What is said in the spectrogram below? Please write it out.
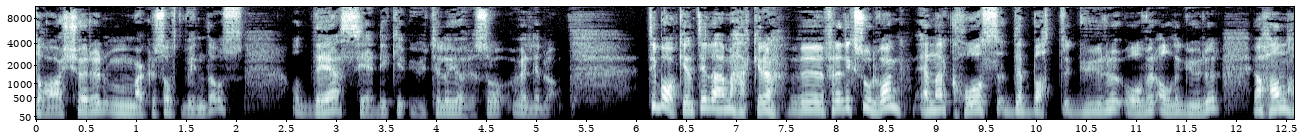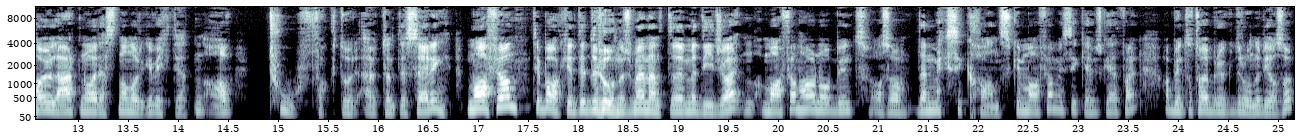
da kjører Microsoft Windows, og det ser de ikke ut til å gjøre så veldig bra. Tilbake igjen til det her med hackere. Fredrik Solvang, NRKs debattguru over alle guruer, ja, han har jo lært nå resten av Norge viktigheten av tofaktorautentisering. Mafiaen, tilbake til droner som jeg nevnte med DJI. Mafiaen har nå begynt, altså den meksikanske mafiaen, hvis ikke jeg husker helt feil, har begynt å ta i bruk droner, de også.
